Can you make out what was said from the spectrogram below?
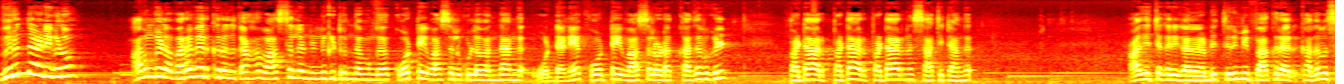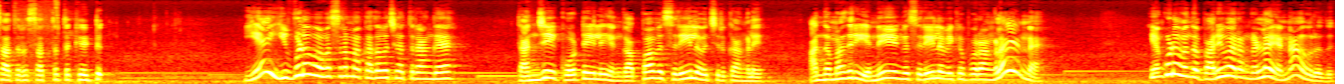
விருந்தாளிகளும் அவங்கள வரவேற்கிறதுக்காக வாசலில் நின்றுக்கிட்டு இருந்தவங்க கோட்டை வாசலுக்குள்ளே வந்தாங்க. உடனே கோட்டை வாசலோட கதவுகள் படார் படார் படார்னு சாத்திட்டாங்க. ஆதித்த கரிகாலன் அப்படியே திரும்பி பார்க்குறாரு. கதவு சாத்துற சத்தத்தை கேட்டு. ஏன் இவ்வளவு அவசரமாக கதவை சாத்துறாங்க? தஞ்சை கோட்டையில் எங்கள் அப்பாவை சிறையில் வச்சுருக்காங்களே. அந்த மாதிரி என்னையும் எங்கள் சிறையில் வைக்க போகிறாங்களா என்ன? என் கூட வந்த பரிவாரங்கள்லாம் என்ன ஆகுறது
